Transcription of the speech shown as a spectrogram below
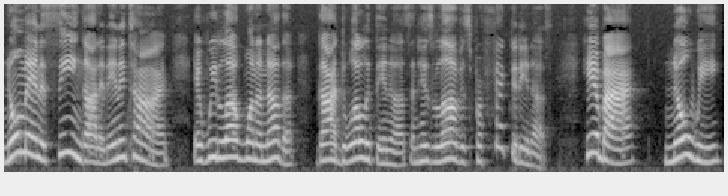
No man is seeing God at any time. If we love one another, God dwelleth in us, and his love is perfected in us. Hereby know we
